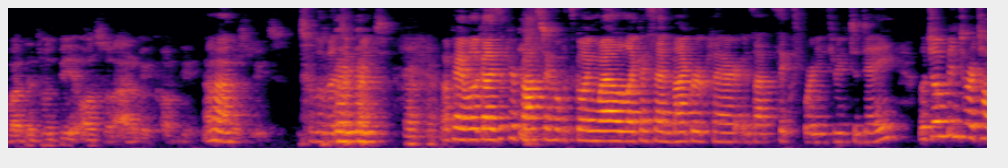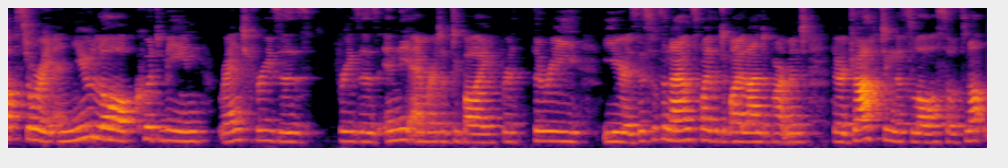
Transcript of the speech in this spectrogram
But it would be also Arabic coffee, uh-huh. sweets. It's a little bit different. okay, well, guys, if you're fast, I hope it's going well. Like I said, Maghrib prayer is at 6:43 today. We'll jump into our top story. A new law could mean rent freezes freezes in the Emirate of Dubai for three years. This was announced by the Dubai Land Department. They're drafting this law, so it's not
